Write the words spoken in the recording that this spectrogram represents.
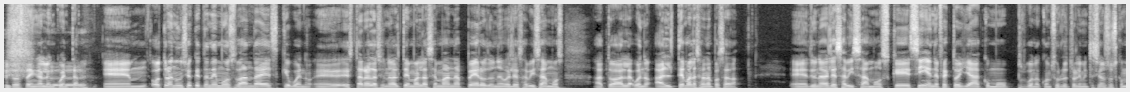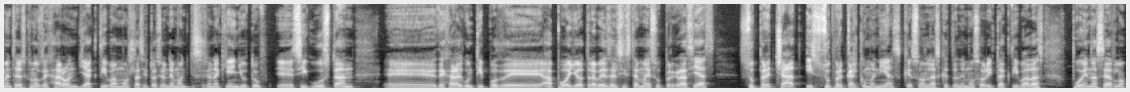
Entonces ténganlo en cuenta. Em, otro anuncio que tenemos, banda, es que, bueno, eh, está relacionado al tema de la semana, pero de una vez les avisamos a toda la. Bueno, al tema de la semana pasada. Eh, de una vez les avisamos que sí, en efecto, ya como, pues bueno, con su retroalimentación, sus comentarios que nos dejaron, ya activamos la situación de monetización aquí en YouTube. Eh, si gustan eh, dejar algún tipo de apoyo a través del sistema de supergracias, super chat y super calcomanías, que son las que tenemos ahorita activadas, pueden hacerlo.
